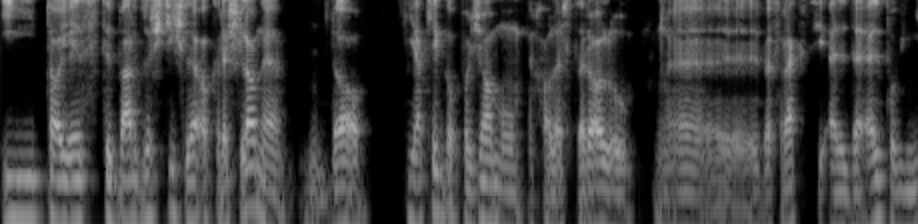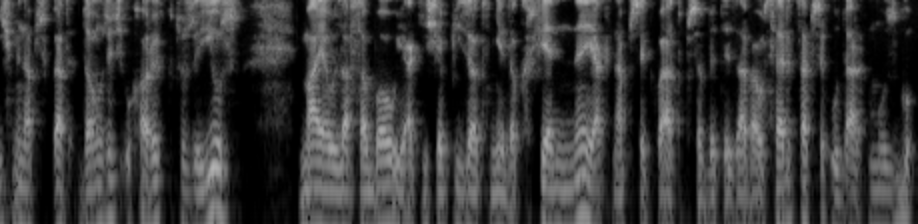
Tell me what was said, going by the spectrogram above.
I to jest bardzo ściśle określone, do jakiego poziomu cholesterolu we frakcji LDL powinniśmy na przykład dążyć u chorych, którzy już mają za sobą jakiś epizod niedokrwienny, jak na przykład przebyty zawał serca czy udar mózgu,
